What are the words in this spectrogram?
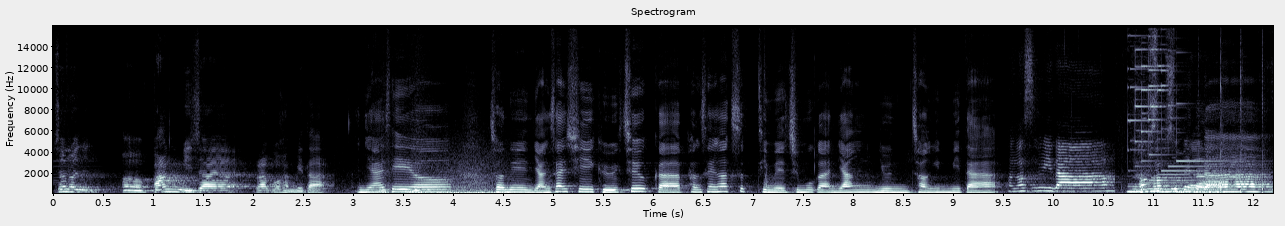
저는 어, 박미자라고 합니다. 안녕하세요. 저는 양산시 교육체육과 평생학습팀의 주무관 양윤정입니다. 반갑습니다 반갑습니다.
